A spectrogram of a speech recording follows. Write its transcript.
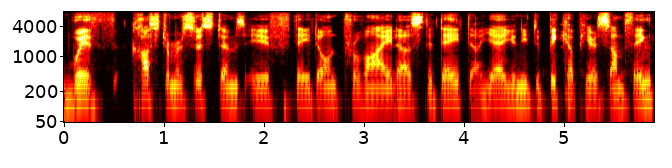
with customer systems if they don't provide us the data. Yeah, you need to pick up here something.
